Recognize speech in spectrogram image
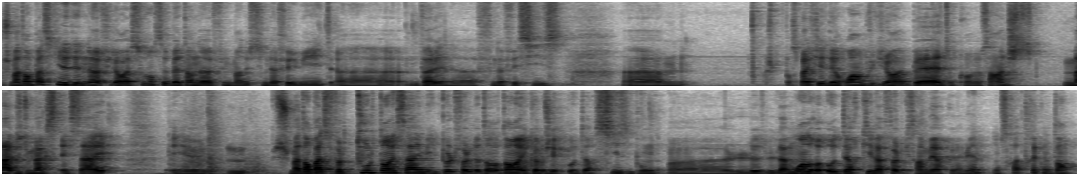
je m'attends pas à ce qu'il ait des 9, il aurait souvent ses bêtes à 9, une main du style 9 et 8, euh, valet 9, 9 et 6. Euh, je pense pas qu'il ait des rois en plus qu'il aurait bête, donc ça range max du max SI. Et euh, je m'attends pas à ce fold tout le temps SI, mais il peut le fold de temps en temps, et comme j'ai hauteur 6, bon, la moindre hauteur qui va fold qui sera meilleure que la mienne, on sera très content.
